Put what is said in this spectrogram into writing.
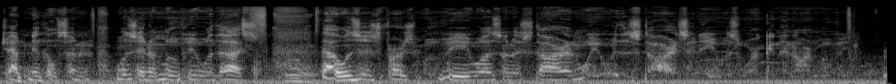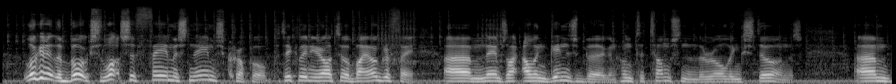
Jack Nicholson was in a movie with us. That was his first movie. He wasn't a star, and we were the stars, and he was working in our movie. Looking at the books, lots of famous names crop up, particularly in your autobiography. Um, names like Allen Ginsberg and Hunter Thompson and the Rolling Stones. Um,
